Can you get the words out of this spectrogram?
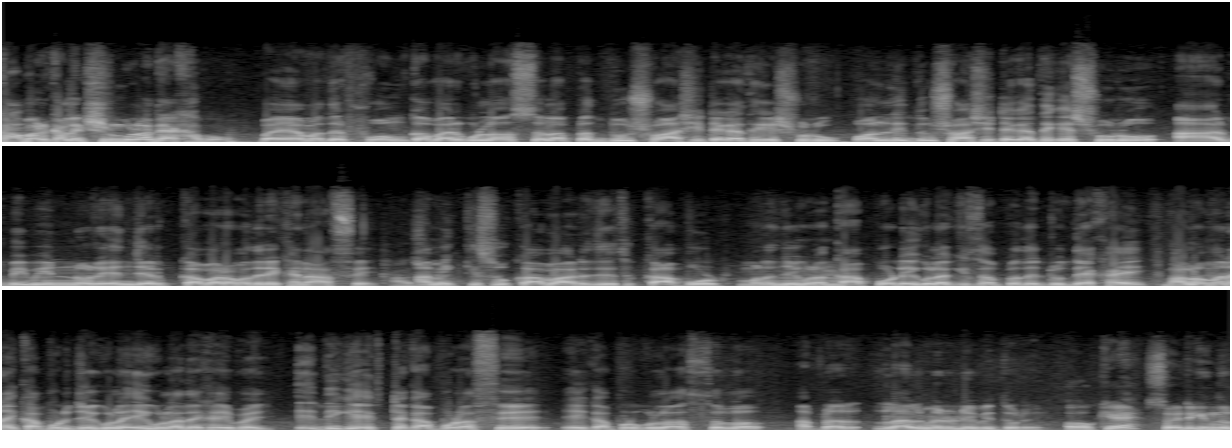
কাবার কালেকশনগুলো দেখাবো। ভাই আমাদের ফোম কাভারগুলো হচ্ছে আপনার দুশো আশি টাকা থেকে শুরু। অনলি দুশো আশি টাকা থেকে শুরু আর বিভিন্ন রেঞ্জের কাভার আমাদের এখানে আছে। আমি কিছু কাভার যেহেতু কাপড় মানে যেগুলো কাপড় এগুলা কিছু আপনাদের একটু দেখাই। ভালো মানের কাপড় যেগুলো এইগুলা দেখাই ভাই। এদিকে একটা কাপড় আছে এই কাপড়গুলো হলো আপনার লাল মেরুনের ভিতরে। ওকে সো এটা কিন্তু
